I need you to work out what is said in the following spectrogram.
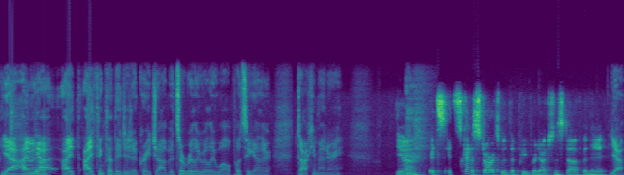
yeah, I mean, Yeah. I, I, I think that they did a great job. It's a really, really well put together documentary. Yeah, it's it's kind of starts with the pre-production stuff, and then it Yeah.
